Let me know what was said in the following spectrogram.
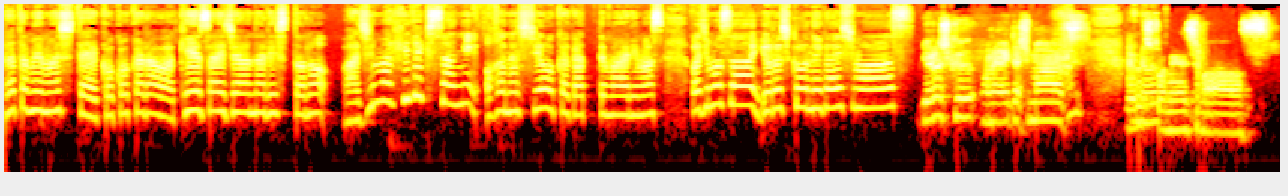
改めまして、ここからは経済ジャーナリストの和島秀樹さんにお話を伺ってまいります。和島さん、よろしくお願いします。よろしくお願いいたします。はい、よろしくお願いします。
